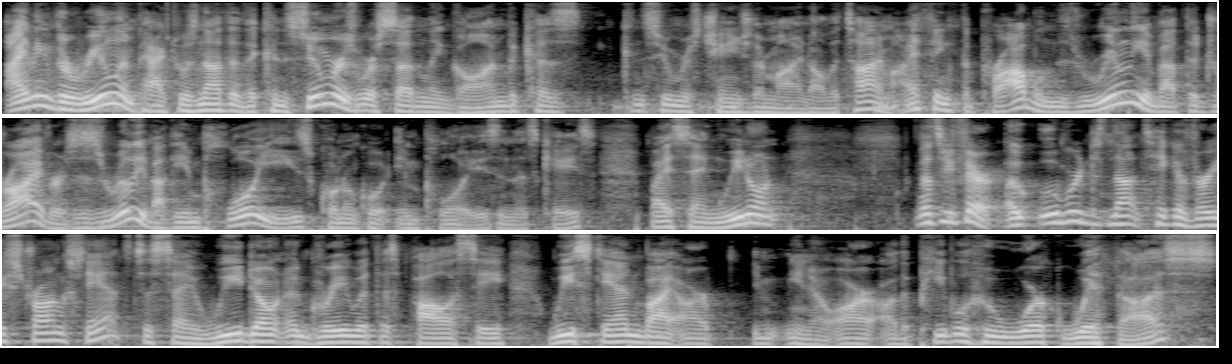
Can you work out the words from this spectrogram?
I think the real impact was not that the consumers were suddenly gone because consumers change their mind all the time. I think the problem is really about the drivers. Is really about the employees, quote unquote employees in this case, by saying we don't let's be fair. Uber does not take a very strong stance to say we don't agree with this policy. We stand by our, you know, our, are the people who work with us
